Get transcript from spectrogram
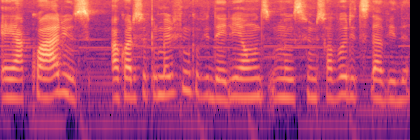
é, Aquarius, Aquarius foi o primeiro filme que eu vi dele, é um dos meus filmes favoritos da vida.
